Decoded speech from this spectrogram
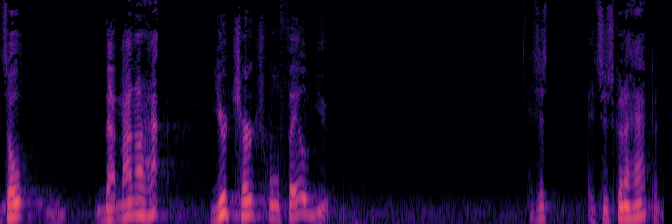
so that might not happen. Your church will fail you. It's just, it's just going to happen.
